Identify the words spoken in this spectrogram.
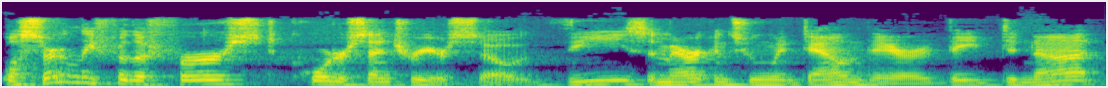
Well, certainly for the first quarter century or so, these Americans who went down there, they did not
